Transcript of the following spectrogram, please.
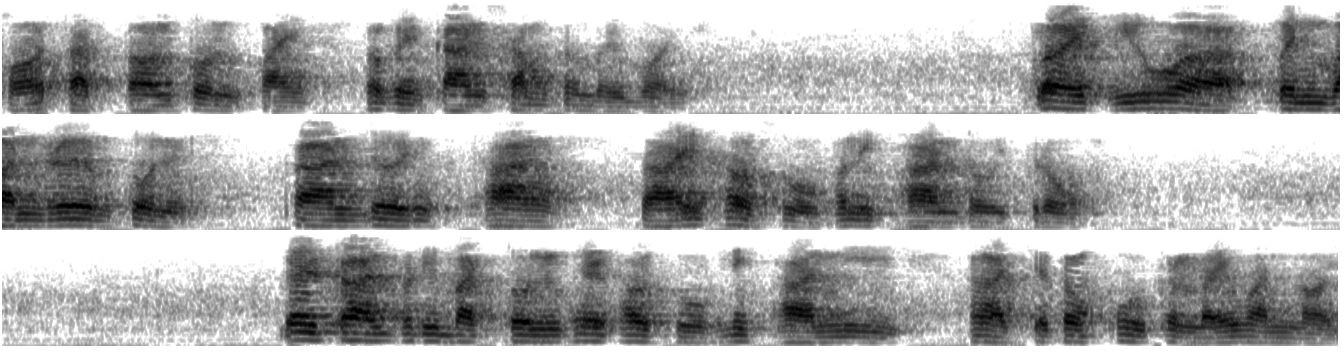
ขอตัดตอนต้นไปเพราะเป็นการซ้ำกันบ่อยๆ ก็ถือว่าเป็นวันเริ่มต้น การเดินทางสายเข้าสู่พระนิพพานโดยตรง ด้การปฏิบัติตนให้เข้าสู่นิพพานนี้อาจจะต้องพูดกันหลายวันหน่อย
